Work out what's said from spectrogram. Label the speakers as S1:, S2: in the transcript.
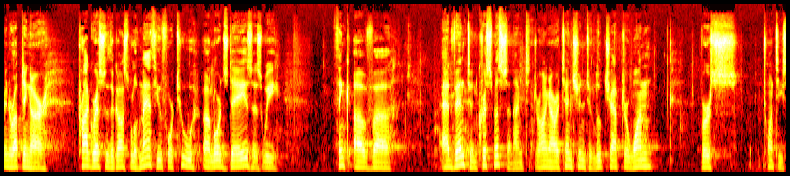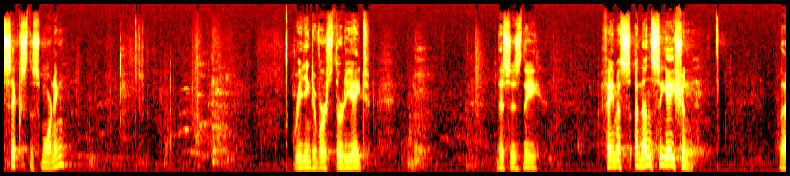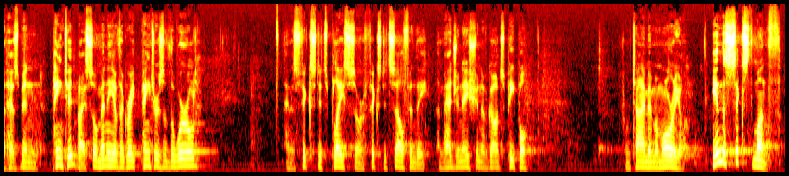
S1: interrupting our progress through the Gospel of Matthew for two uh, Lord's days as we think of uh, Advent and Christmas, and I'm t- drawing our attention to Luke chapter 1, verse 26 this morning. Reading to verse 38. This is the famous Annunciation that has been painted by so many of the great painters of the world and has fixed its place or fixed itself in the imagination of God's people from time immemorial. In the sixth month,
